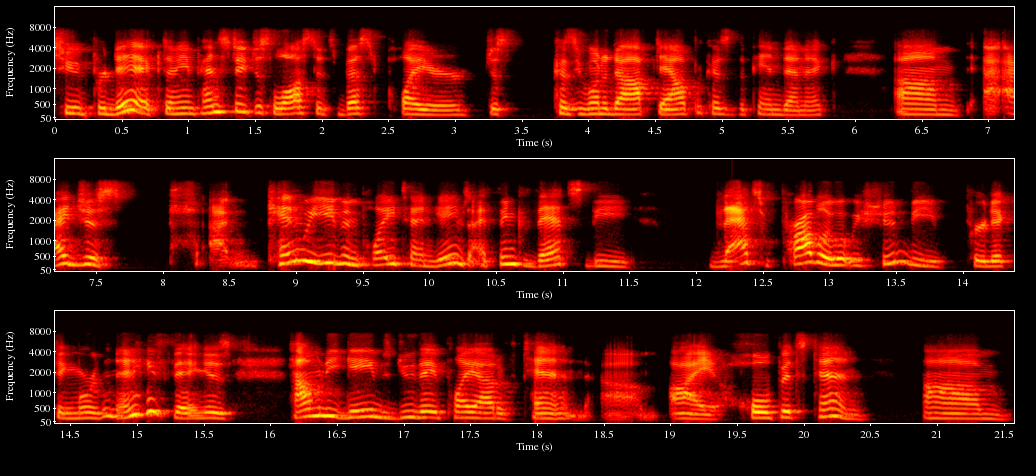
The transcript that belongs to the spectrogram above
to predict. I mean, Penn State just lost its best player just because he wanted to opt out because of the pandemic. Um, I, I just I, can we even play 10 games? I think that's the that's probably what we should be predicting more than anything is how many games do they play out of 10? Um, I hope it's 10. Um,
